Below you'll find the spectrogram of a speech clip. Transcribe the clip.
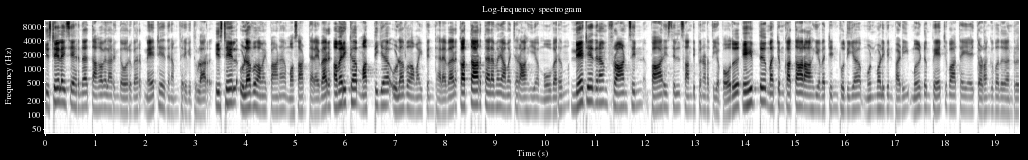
இஸ்ரேலை சேர்ந்த தகவல் அறிந்த ஒருவர் நேற்றைய தினம் தெரிவித்துள்ளார் இஸ்ரேல் உளவு அமைப்பான மொசாட் தலைவர் அமெரிக்க மத்திய உளவு அமைப்பின் தலைவர் கத்தார் தலைமை அமைச்சர் ஆகிய மூவரும் நேற்றைய தினம் பிரான்சின் பாரிஸில் சந்திப்பு நடத்திய போது எகிப்து மற்றும் கத்தார் ஆகியவற்றின் புதிய முன்மொழிவின்படி மீண்டும் பேச்சுவார்த்தையை தொடங்குவது என்று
